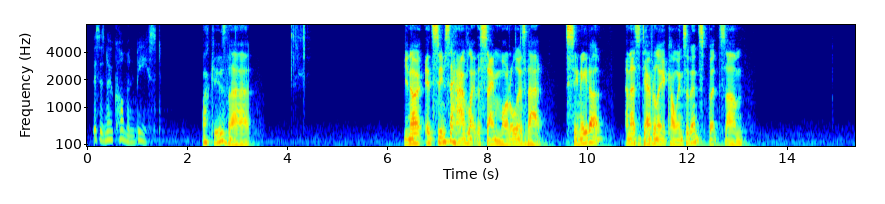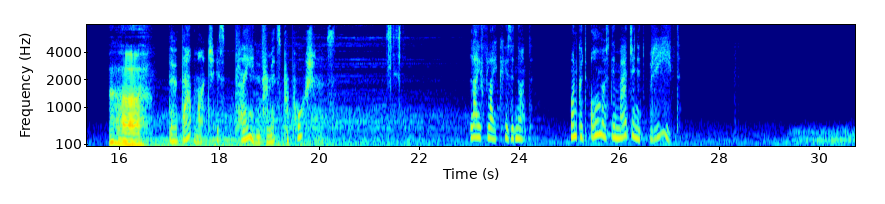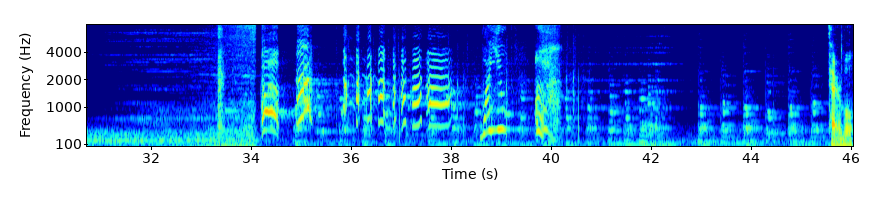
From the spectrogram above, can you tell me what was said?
This is no common beast. Fuck is that? You know, it seems to have like the same model as that Sin Eater, and that's definitely a coincidence, but um uh, Though that much is plain from its proportions. Lifelike, is it not? One could almost imagine it breathed. Terrible.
